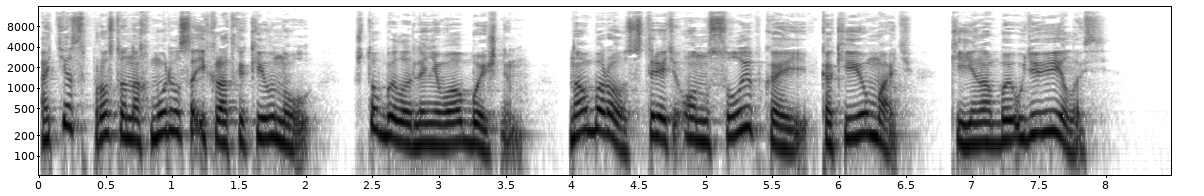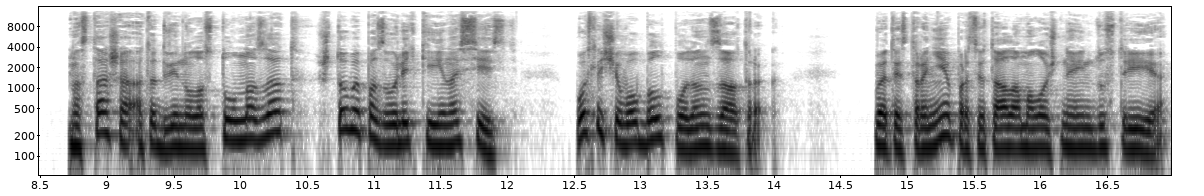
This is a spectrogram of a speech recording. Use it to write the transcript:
отец просто нахмурился и кратко кивнул, что было для него обычным. Наоборот, встреть он с улыбкой, как ее мать, Киина бы удивилась. Насташа отодвинула стул назад, чтобы позволить Киина сесть, после чего был подан завтрак. В этой стране процветала молочная индустрия,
